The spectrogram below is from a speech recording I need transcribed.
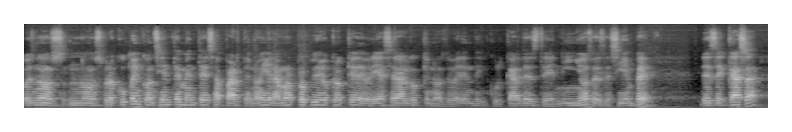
pues nos, nos preocupa inconscientemente esa parte, ¿no? Y el amor propio yo creo que debería ser algo que nos deberían de inculcar desde niños, desde siempre, desde casa.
